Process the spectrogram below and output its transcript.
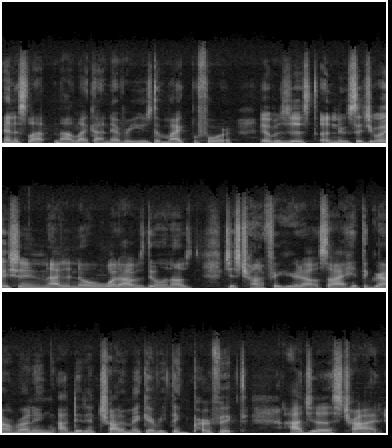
And it's not, not like I never used a mic before. It was just a new situation. I didn't know what I was doing. I was just trying to figure it out. So I hit the ground running. I didn't try to make everything perfect. I just tried.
